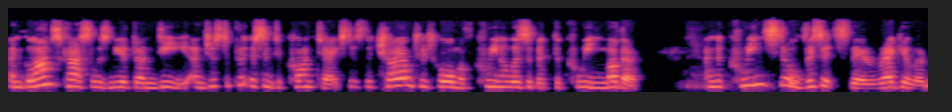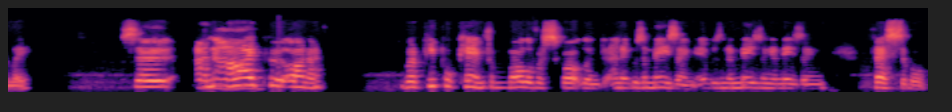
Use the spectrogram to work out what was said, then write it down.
And Glamis Castle is near Dundee. And just to put this into context, it's the childhood home of Queen Elizabeth, the Queen Mother. And the Queen still visits there regularly. So, and I put on a where people came from all over Scotland, and it was amazing. It was an amazing, amazing festival.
